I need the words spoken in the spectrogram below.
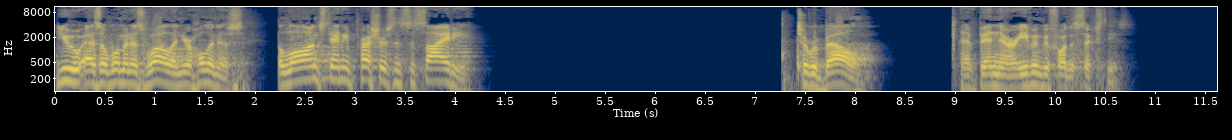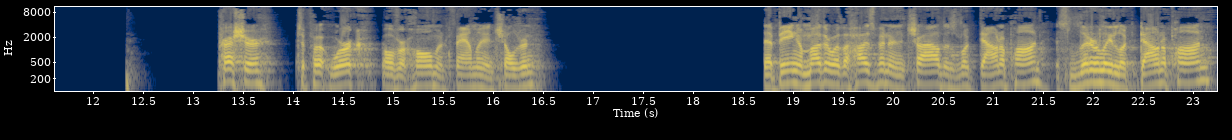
you as a woman as well in your holiness. The long-standing pressures in society to rebel have been there even before the 60s. Pressure to put work over home and family and children. That being a mother with a husband and a child is looked down upon. It's literally looked down upon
